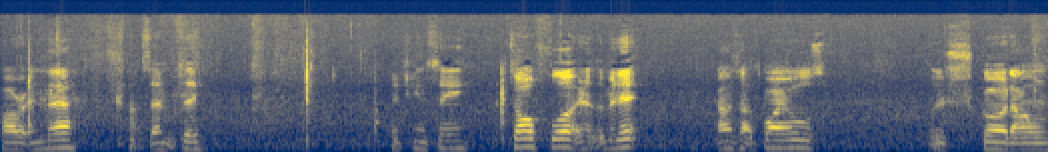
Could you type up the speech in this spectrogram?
pour it in there, that's empty. As you can see, it's all floating at the minute. As that boils, we'll just go down.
